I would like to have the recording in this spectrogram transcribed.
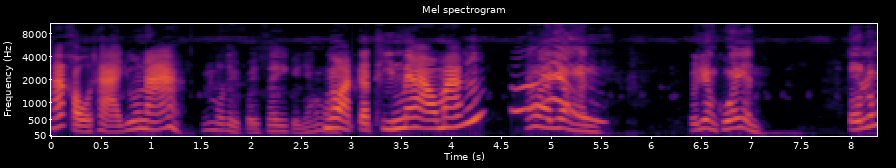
ผ้าเขาวถ่าอยู่นะมันบ่ได้ไปใส่ก็ยังยว่าอดกระถินแม่เอามาคือถ้าว่าเลี้ยงมันไปเลี้ยงควายอันตนลง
